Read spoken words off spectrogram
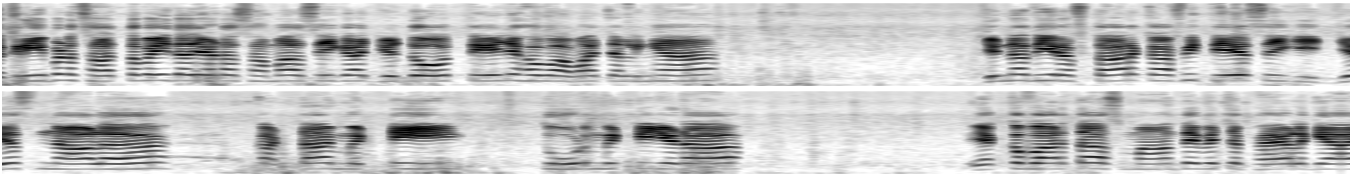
ਤਕਰੀਬਨ 7 ਵਜੇ ਦਾ ਜਿਹੜਾ ਸਮਾਂ ਸੀਗਾ, ਜਦੋਂ ਤੇਜ਼ ਹਵਾਵਾਂ ਚੱਲੀਆਂ, ਜਿਨ੍ਹਾਂ ਦੀ ਰਫ਼ਤਾਰ ਕਾਫੀ ਤੇਜ਼ ਸੀਗੀ, ਜਿਸ ਨਾਲ ਘੱਟਾ ਮਿੱਟੀ ਧੂੜ ਮਿੱਟੀ ਜਿਹੜਾ ਇੱਕ ਵਾਰ ਤਾਂ ਅਸਮਾਨ ਦੇ ਵਿੱਚ ਫੈਲ ਗਿਆ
